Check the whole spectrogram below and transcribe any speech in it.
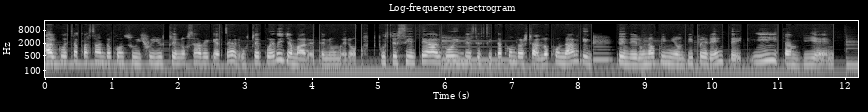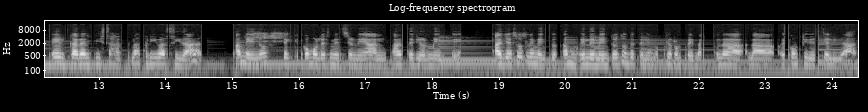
algo está pasando con su hijo y usted no sabe qué hacer. Usted puede llamar a ese número. Usted siente algo y necesita conversarlo con alguien, tener una opinión diferente y también el garantizar la privacidad, a menos de que, como les mencioné anteriormente, haya esos elementos, elementos donde tenemos que romper la confidencialidad.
